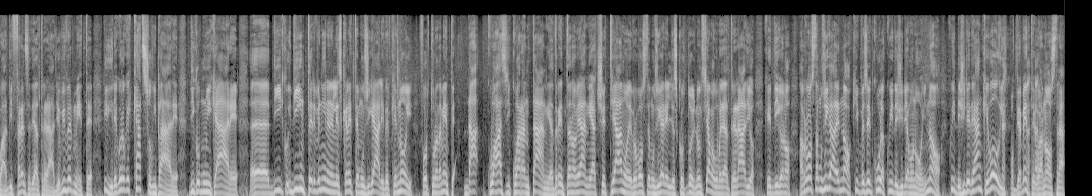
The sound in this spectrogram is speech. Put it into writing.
qua, a differenza di altre radio, vi permette di dire quello che cazzo vi pare, di comunicare, eh, di, di intervenire nelle scalette musicali, perché noi fortunatamente da quasi 40 anni, a 39 anni, accettiamo le proposte musicali degli ascoltatori. Non siamo come le altre radio che dicono la proposta musicale no, chi ve se incula, qui decidiamo noi. No, qui decidete anche voi, ovviamente con la nostra,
